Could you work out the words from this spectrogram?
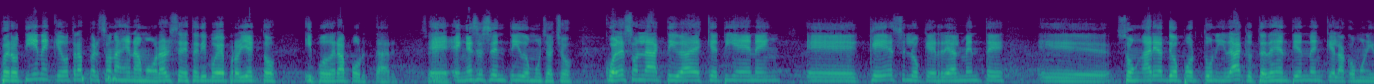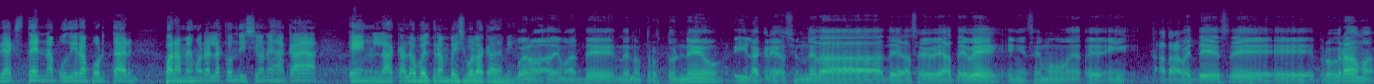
pero tiene que otras personas enamorarse de este tipo de proyectos y poder aportar. Sí. Eh, en ese sentido, muchachos, ¿cuáles son las actividades que tienen? Eh, ¿Qué es lo que realmente eh, son áreas de oportunidad que ustedes entienden que la comunidad externa pudiera aportar para mejorar las condiciones acá en la Carlos Beltrán Baseball Academy? Bueno, además de, nuestros torneos y la creación de la, de la CBA TV, en ese eh, en- a través de ese eh, programa,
